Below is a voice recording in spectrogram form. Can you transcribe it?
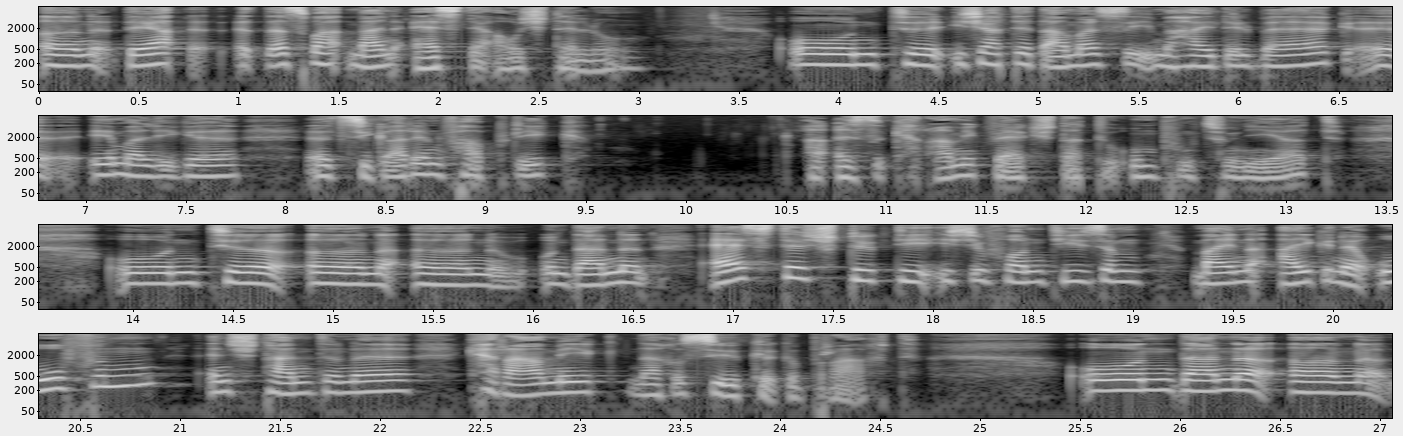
äh, der, das war meine erste Ausstellung. Und äh, ich hatte damals im Heidelberg äh, ehemalige äh, Zigarrenfabrik als Keramikwerkstatt umfunktioniert. Und, äh, äh, und dann erste Stück, die ich von diesem, mein eigener Ofen entstandene Keramik nach Süke gebracht. Und dann, äh,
